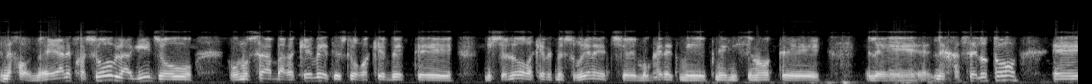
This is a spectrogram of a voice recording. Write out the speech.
נכון, א' חשוב להגיד שהוא נוסע ברכבת, יש לו רכבת אה, משלו, רכבת משוריינת שמוגנת מפני ניסיונות אה, לחסל אותו. אה,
